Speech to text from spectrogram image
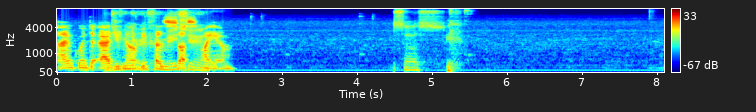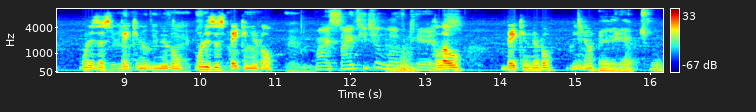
I'm going to add you Give me now because sus. I am. Sus. What is this bacon noodle? What is this bacon noodle? My science teacher loved kids. Hello? Bacon noodle? What are you doing? Man, I got two.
